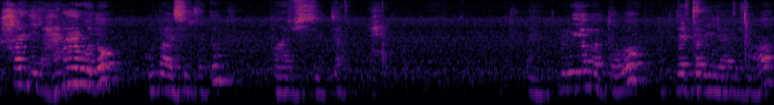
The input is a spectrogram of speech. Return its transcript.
하라는 얘기 안 하고도 공부할 수 있게끔 도와주실 수 있죠. 네. 그리고 이런 것도 레터링이라 해서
